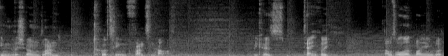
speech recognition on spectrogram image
English-owned land cutting France in half. Because technically, that was all owned by England.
